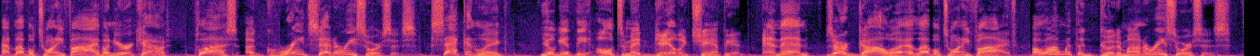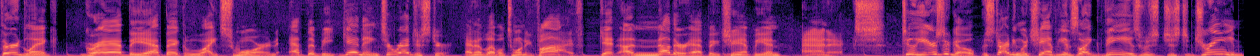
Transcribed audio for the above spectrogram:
at level 25 on your account, plus a great set of resources. Second link, you'll get the Ultimate Galek Champion, and then Zargala at level 25, along with a good amount of resources. Third link, grab the Epic Lightsworn at the beginning to register, and at level 25, get another Epic Champion, Anax. Two years ago, starting with champions like these was just a dream,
